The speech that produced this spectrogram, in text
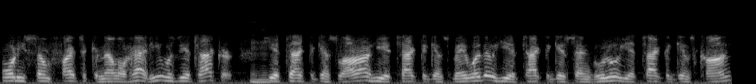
40 some fights that Canelo had, he was the attacker. Mm-hmm. He attacked against Lara, he attacked against Mayweather, he attacked against Angulo, he attacked against Khan.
